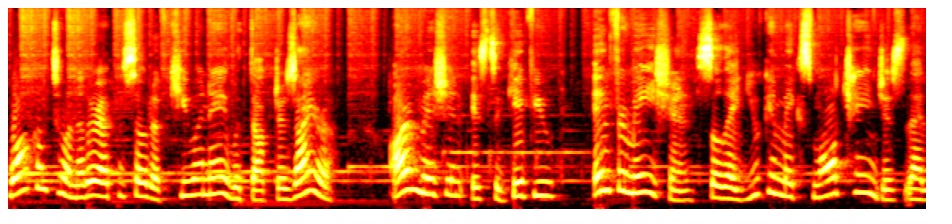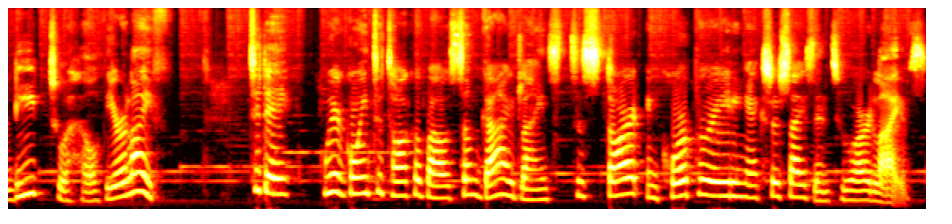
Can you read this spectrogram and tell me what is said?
Welcome to another episode of Q&A with Dr. Zaira. Our mission is to give you information so that you can make small changes that lead to a healthier life. Today, we're going to talk about some guidelines to start incorporating exercise into our lives.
